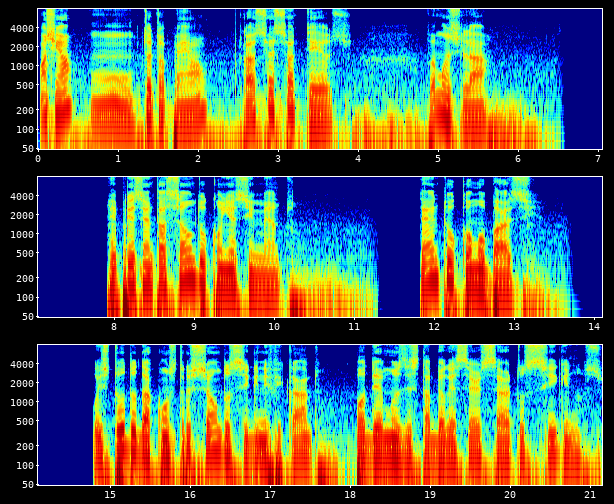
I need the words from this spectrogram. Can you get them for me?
Assim, ó. Hum, tudo bem, ó. Graças a Deus. Vamos lá. Representação do conhecimento. Tendo como base o estudo da construção do significado, podemos estabelecer certos signos.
